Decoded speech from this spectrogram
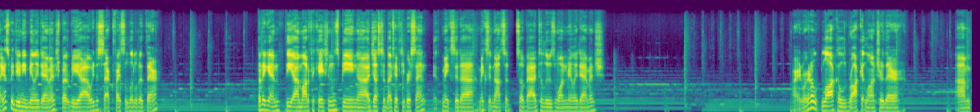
I guess we do need melee damage, but we uh, we just sacrifice a little bit there. But again, the uh, modifications being uh, adjusted by 50%, it makes it uh, makes it not so, so bad to lose one melee damage. All right, we're gonna lock a rocket launcher there. Um,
